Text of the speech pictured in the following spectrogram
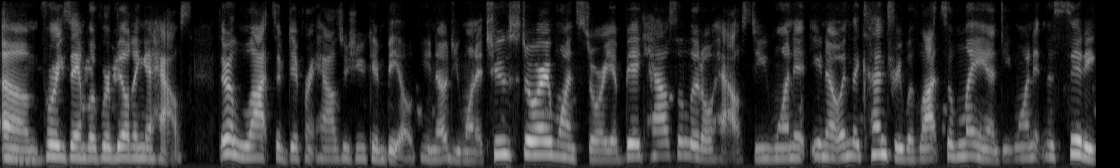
um, for example, if we're building a house there are lots of different houses you can build. You know, do you want a two story, one story, a big house, a little house? Do you want it, you know, in the country with lots of land? Do you want it in the city?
